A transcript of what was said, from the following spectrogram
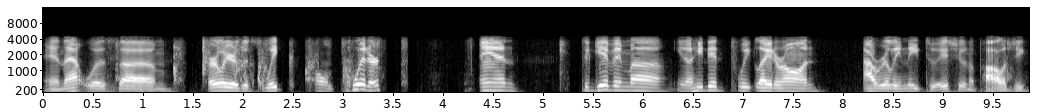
and that was um, earlier this week on Twitter. And to give him, uh, you know, he did tweet later on. I really need to issue an apology,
